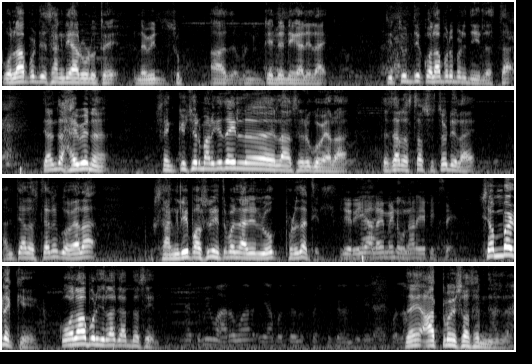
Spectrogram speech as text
कोल्हापूर ते सांगली हा रोड होतो आहे नवीन सुप आज टेंडर निघालेला आहे. तिथून ते कोल्हापूरपर्यंत येईल असता त्यानंतर हायवेनं शंकेश्वर मार्गे जाईल अं, याला असं गोव्याला. त्याचा रस्ता सुचवलेला आहे. आणि त्या रस्त्यानं गोव्याला सांगलीपासून इथपर्यंत आलेले लोक पुढे जातील. जे रिअलाइनमेंट होणार हे फिक्स आहे. शंभर टक्के. कोल्हापूर जिल्हा त्यात नसेल. नाही, तुम्ही वारंवार याबद्दल स्पष्टीकरण दिलेलं आहे. कोल्हापूर नाही आत्मविश्वासाने दिलेला आहे.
